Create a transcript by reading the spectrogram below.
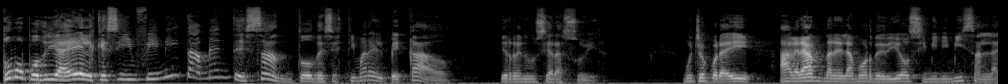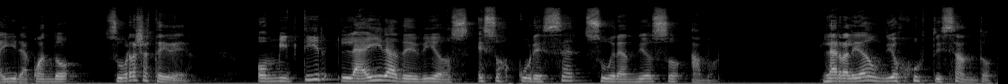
¿Cómo podría Él, que es infinitamente santo, desestimar el pecado y renunciar a su ira? Muchos por ahí agrandan el amor de Dios y minimizan la ira cuando subraya esta idea. Omitir la ira de Dios es oscurecer su grandioso amor. La realidad de un Dios justo y santo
